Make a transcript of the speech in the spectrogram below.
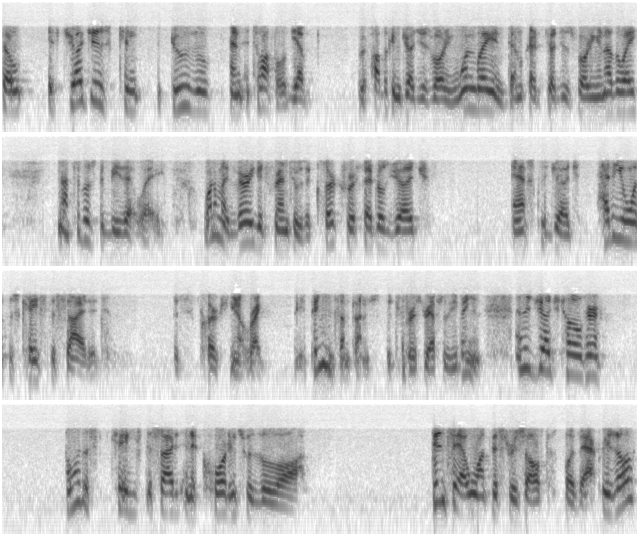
So if judges can do the and it's awful. You have Republican judges voting one way and Democrat judges voting another way. Not supposed to be that way. One of my very good friends, who was a clerk for a federal judge, asked the judge, "How do you want this case decided?" This clerks, you know, write the opinion sometimes, the first drafts of the opinion, and the judge told her, I want this case decided in accordance with the law. Didn't say I want this result or that result,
